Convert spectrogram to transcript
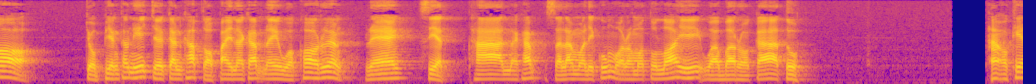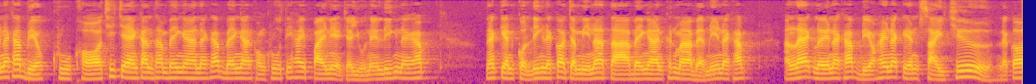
ก็จบเพียงเท่านี้เจอกันคาบต่อไปนะครับ ในหัวข้อเรื่องแรงเสียดทานนะครับสลามอะลัยกุมวะราะห์มะตุลลอฮิวะบารอกาตุ อะโอเคนะครับเดี๋ยวครูขอชี้แจงการทำใบงานนะครับใบงานของครูที่ให้ไปเนี่ยจะอยู่ในลิงก์นะครับนักเรียนกดลิงก์แล้วก็จะมีหน้าตาใบงานขึ้นมาแบบนี้นะครับ อันแรกเลยนะครับ เดี๋ยวให้นักเรียนใส่ชื่อ แล้วก็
